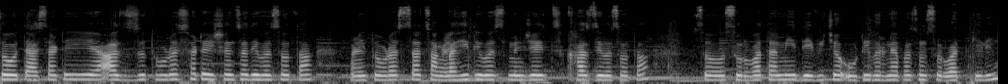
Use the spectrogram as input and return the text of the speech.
सो त्यासाठी आज थोडासा टेन्शनचा दिवस होता आणि थोडासा चांगलाही दिवस म्हणजेच खास दिवस होता. सो सुरुवात आम्ही देवीच्या ओटी भरण्यापासून सुरुवात केली.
